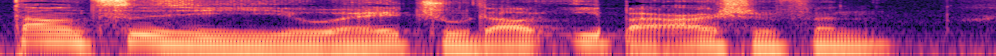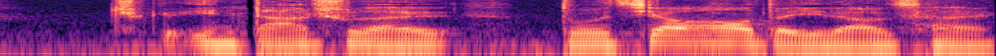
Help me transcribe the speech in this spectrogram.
当自己以为煮到一百二十分，这个一答出来多骄傲的一道菜，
